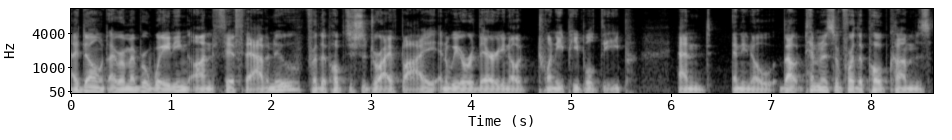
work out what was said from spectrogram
I don't. I remember waiting on Fifth Avenue for the Pope just to drive by, and we were there, you know, twenty people deep, and and you know, about ten minutes before the Pope comes,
